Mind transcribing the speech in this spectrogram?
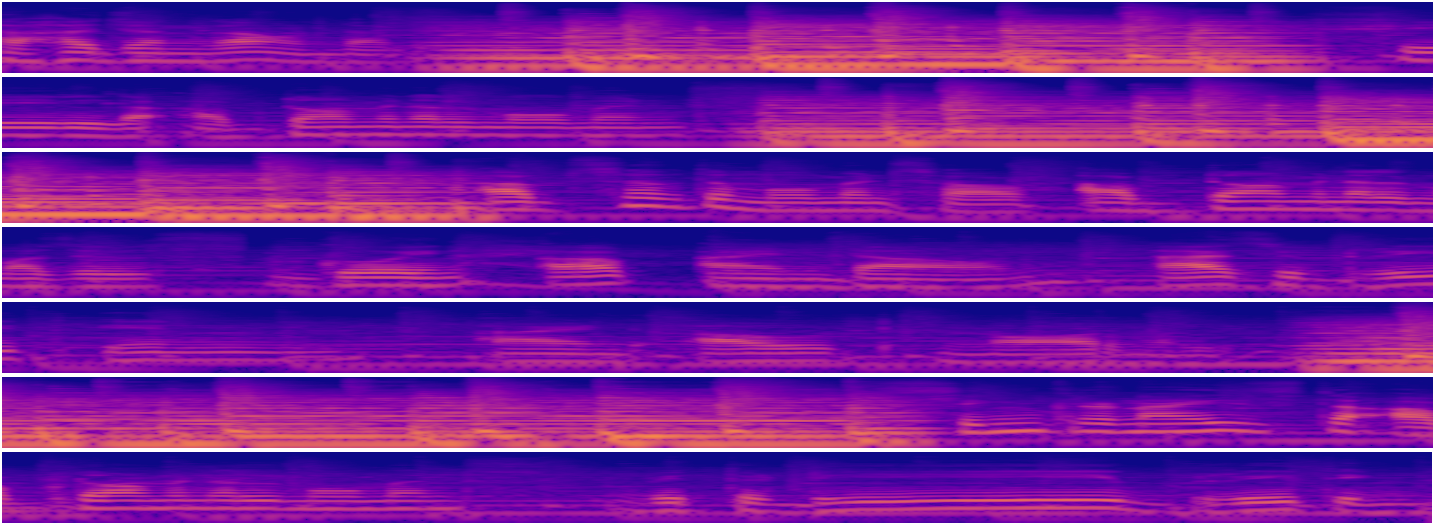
సహజంగా ఉండాలి. Feel the abdominal movements Observe the movements of abdominal muscles going up and down as you breathe in and out normally. Synchronize the abdominal movements with the deep breathing.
